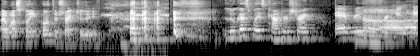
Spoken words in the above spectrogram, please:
I was playing Counter Strike today. Lucas plays Counter Strike. Every No. freaking day.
